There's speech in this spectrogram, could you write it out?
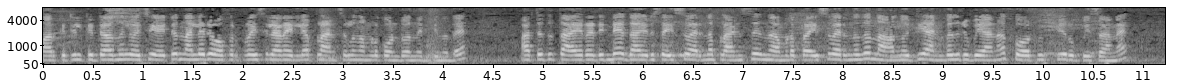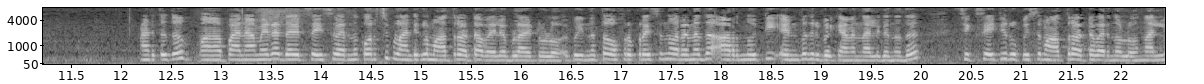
മാർക്കറ്റിൽ കിട്ടാവുന്നതിൽ വെച്ച് ഏറ്റവും നല്ലൊരു ഓഫർ പ്രൈസിലാണ് എല്ലാ പ്ലാന്റ്സുകളും നമ്മൾ കൊണ്ടുവന്നിരിക്കുന്നത്. അടുത്തത് തൈറോയിഡിന്റെ ഇതായ ഒരു സൈസ് വരുന്ന പ്ലാന്റ്സ് നമ്മുടെ പ്രൈസ് വരുന്നത് നാനൂറ്റി അൻപത് രൂപയാണ്. ഫോർ ഫിഫ്റ്റി റുപ്പീസ് ആണ്. അടുത്തത് പനാമയുടെ ഒരു സൈസ് വരുന്ന കുറച്ച് പ്ലാന്റുകൾ മാത്രമായിട്ട് അവൈലബിൾ ആയിട്ടുള്ളൂ. ഇപ്പൊ ഇന്നത്തെ ഓഫർ പ്രൈസ് എന്ന് പറയുന്നത് അറുന്നൂറ്റി എൺപത് രൂപയ്ക്കാണ് നൽകുന്നത്. സിക്സ് എയ്റ്റി റുപ്പീസ് മാത്രമായിട്ട് വരുന്നുള്ളൂ. നല്ല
